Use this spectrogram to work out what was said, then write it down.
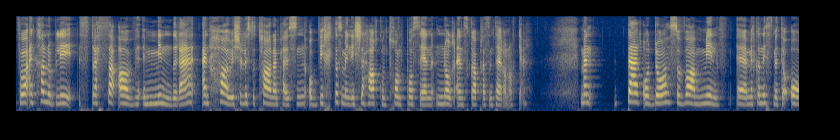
For en kan jo bli stressa av mindre. En har jo ikke lyst til å ta den pausen, og virker som en ikke har kontroll på scenen når en skal presentere noe. Men der og da så var min eh, mekanisme til å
